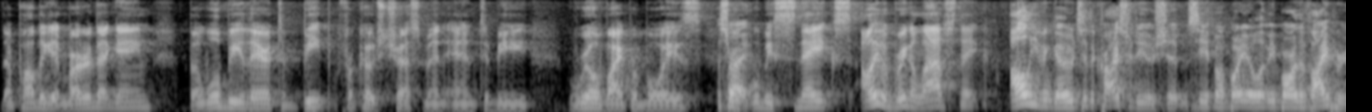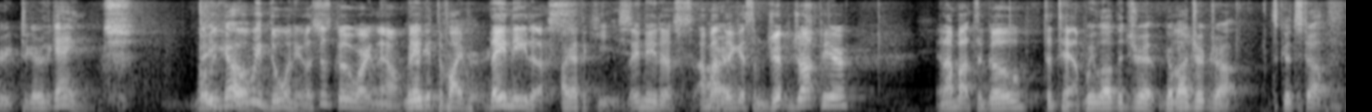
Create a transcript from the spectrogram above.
they'll probably get murdered that game. But we'll be there to beep for Coach Trestman and to be real Viper boys. That's right. We'll, we'll be snakes. I'll even bring a live snake. I'll even go to the Chrysler dealership and see if my buddy will let me borrow the Viper to go to the game. There What you we- go. What are we doing here? Let's just go right now. They get the Viper. They need us. I got the keys. They need us. I'm about All to get some drip drop here, and I'm about to go to Tampa. We love the drip. Go Oh. buy Drip Drop. It's good stuff.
